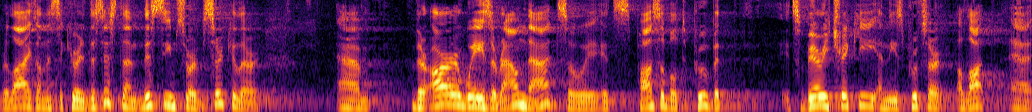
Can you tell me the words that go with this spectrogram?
relies on the security of the system. This seems sort of circular. Um, there are ways around that, so it's possible to prove, but it's very tricky, and these proofs are a lot uh,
